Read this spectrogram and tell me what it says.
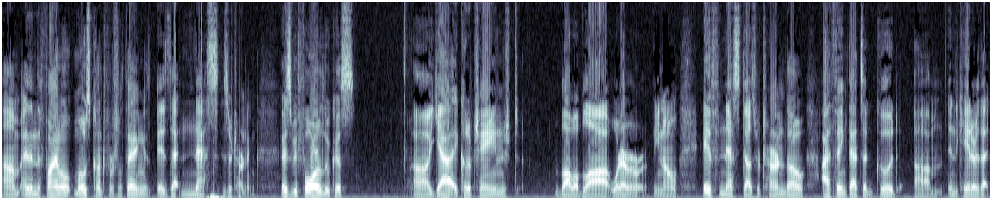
Um, and then the final, most controversial thing is that Ness is returning. This is before Lucas. Uh, yeah, it could have changed. Blah blah blah. Whatever you know. If Ness does return, though, I think that's a good um, indicator that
